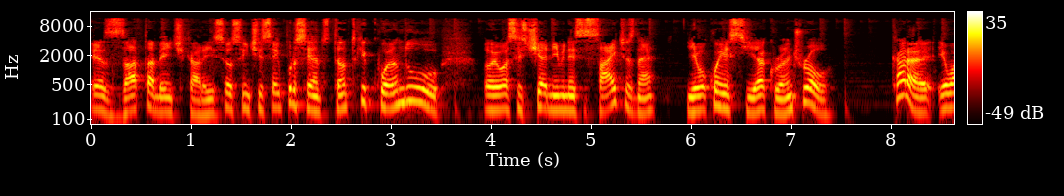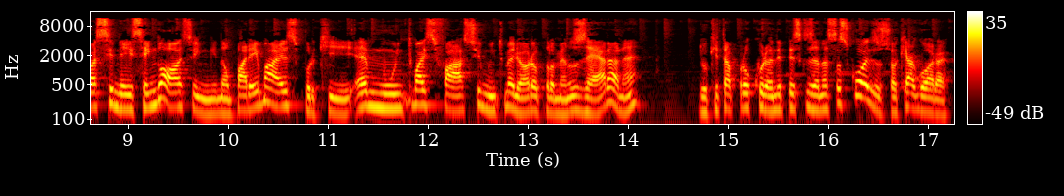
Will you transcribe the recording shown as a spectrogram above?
Exatamente, cara. Isso eu senti 100%. Tanto que quando eu assisti anime nesses sites, né? E eu conhecia a Crunchyroll. Cara, eu assinei sem dó, assim, e não parei mais, porque é muito mais fácil e muito melhor, ou pelo menos era, né? Do que tá procurando e pesquisando essas coisas. Só que agora,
